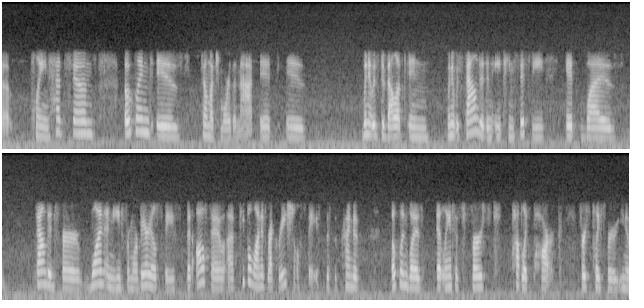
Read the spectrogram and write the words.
of plain headstones. Oakland is so much more than that. It is, when it was developed in, when it was founded in 1850, it was founded for one, a need for more burial space, but also uh, people wanted recreational space. This is kind of, Oakland was Atlanta's first public park, first place where you know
